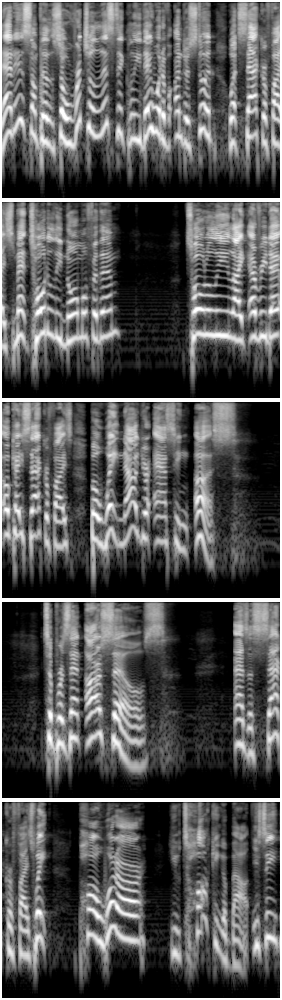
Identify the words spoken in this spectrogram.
That is something. So, ritualistically, they would have understood what sacrifice meant. Totally normal for them. Totally like every day. Okay, sacrifice. But wait, now you're asking us to present ourselves as a sacrifice. Wait, Paul, what are you talking about? You see,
